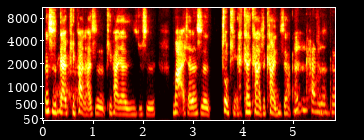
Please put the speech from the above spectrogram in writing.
但是该批判的还是批判一下，就是骂一下，但是。作品该看还是看一下，看的对。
